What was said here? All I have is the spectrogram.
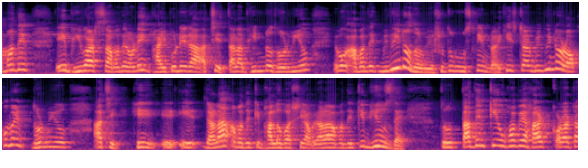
আমাদের এই ভিভার্স আমাদের অনেক ভাই বোনেরা আছে, তারা ভিন্ন ধর্মীয় এবং আমাদের বিভিন্ন ধর্মীয়, শুধু মুসলিম নয়, খ্রিস্টান, বিভিন্ন রকমের ধর্মীয় আছে। যারা আমাদেরকে ভালোবাসে, যারা আমাদেরকে ভিউজ দেয়। তো তাদেরকে ওভাবে হার্ট করাটা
